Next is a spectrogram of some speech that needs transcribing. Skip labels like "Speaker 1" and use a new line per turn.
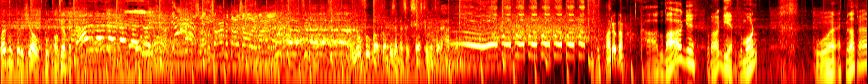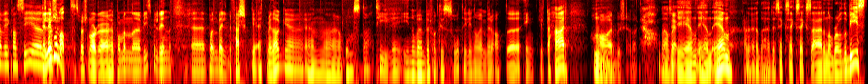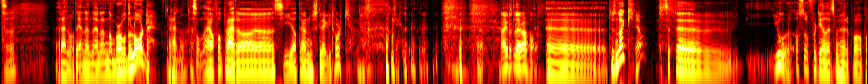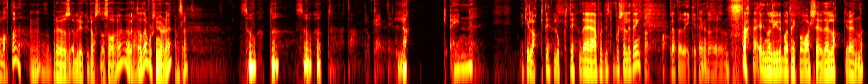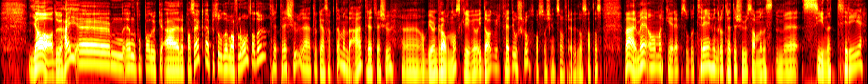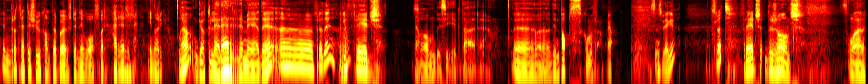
Welcome to the show.
Fotballklubben.
And no football club is ever successful without a hat
Ja, god dag.
God dag.
God morgen.
God ettermiddag, tror jeg vi kan si. Spørs,
Eller god natt.
Spørs når dere hører på, men eh, vi spiller inn eh, på en veldig fersk ettermiddag. eh, En eh, onsdag tidlig i november, faktisk så tidlig i november at eh, enkelte her har bursdag i dag.
Det er altså 111, Ja. der 666 er number of the beast.
Mm.
Jeg regner med at 111 er number of the lord.
Jeg regner med det.
Er sånn jeg iallfall pleier å uh, si at jeg er en huskeregel til folk.
Nei, gratulerer i hvert fall.
Uh, tusen takk.
Ja.
Eh, jo, også for de av dere som hører på på natta.
Mm.
Altså prøver å bruke oss til å sove. Jeg vet
Ja.
at det er folk som gjør det.
Absolutt.
Sov godt, da. Sov godt.
Lukk øynene.
Lakk øynene. Ikke lukk de. Det er faktisk to forskjellige ting.
Akkurat det du ikke trengte å høre.
Nei, nå ligger det bare og tenker på hva skjer hvis jeg lakker øynene. Ja, du, hei. Eh, en fotballuke er passert. Episode hva for noe, sa du?
337, jeg tror ikke jeg har sagt det, men det er 337. Eh, Og Bjørn Dravnås skriver jo i dag vil Freddy Oslo, også kjent som Freddy Dos Santos, være med og markere episode 337 sammen med sine 337 kamper på øverste nivå for herrer i Norge.
Ja, gratulerer med det, uh, Freddy. Eller Frej,
Ja.
som de sier der eh, din paps kommer fra.
Ja.
Det syns vi er gøy.
Absolutt.
Frej de Jange, som er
